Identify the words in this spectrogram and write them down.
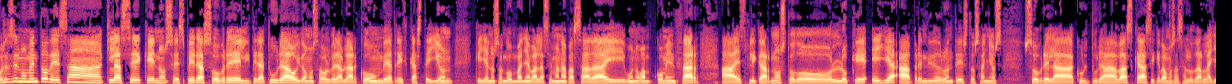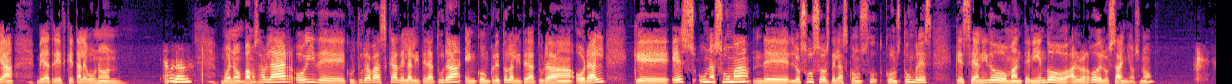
Pues es el momento de esa clase que nos espera sobre literatura. Hoy vamos a volver a hablar con Beatriz Castellón, que ya nos acompañaba la semana pasada y bueno, va a comenzar a explicarnos todo lo que ella ha aprendido durante estos años sobre la cultura vasca. Así que vamos a saludarla ya. Beatriz, ¿qué tal, Egunon? Bueno, vamos a hablar hoy de cultura vasca, de la literatura, en concreto la literatura oral, que es una suma de los usos, de las costumbres que se han ido manteniendo a lo largo de los años, ¿no?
